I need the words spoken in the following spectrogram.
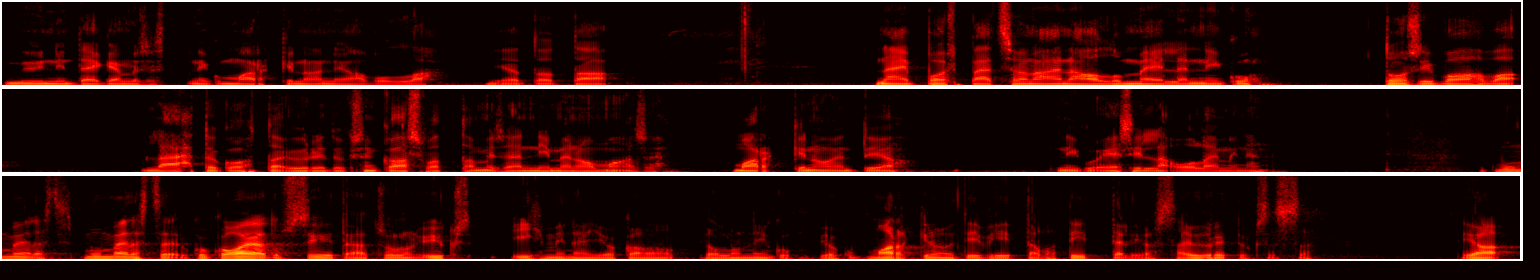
myynnin tekemisestä niin kuin markkinoinnin avulla. Ja tota, näin poispäin, että se on aina ollut meille niin kuin tosi vahva lähtökohta yrityksen kasvattamiseen nimenomaan se markkinointi ja niin kuin esillä oleminen. Mun mielestä, mun mielestä se koko ajatus siitä, että sulla on yksi ihminen, joka on, jolla on niin kuin joku markkinointiin viittaava titteli jossain yrityksessä, ja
